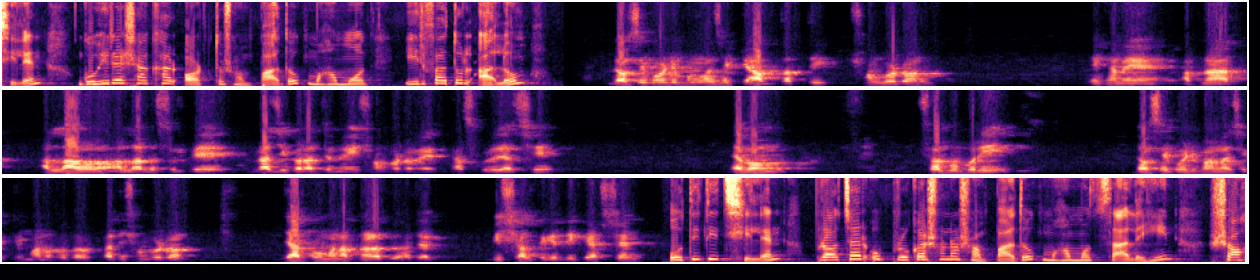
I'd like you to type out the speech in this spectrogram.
ছিলেন গহিরা শাখার অর্থ সম্পাদক মোহাম্মদ ইরফাতুল আলম। বাংলাদেশ একটি আধ্যাত্মিক সংগঠন। এখানে আপনার আল্লাহ আল্লাহ রসুলকে রাজি করার জন্য এই সংগঠনের কাজ করে যাচ্ছে এবং সর্বোপরি গাউসিয়া কমিটি বাংলাদেশ একটি মানবতাবাদী সংগঠন, যার প্রমাণ আপনারা দু থেকে দেখে আসছেন। অতিথি ছিলেন প্রচার ও প্রকাশনা সম্পাদক মোহাম্মদ সালেহীন, সহ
